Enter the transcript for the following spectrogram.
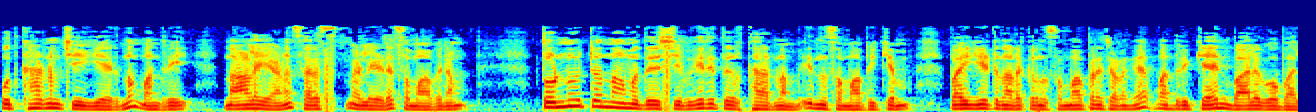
ഉദ്ഘാടനം ചെയ്യുകയായിരുന്നു മന്ത്രി. നാളെയാണ് സരസ് മേളയുടെ സമാപനം. തൊണ്ണൂറ്റൊന്നാമത് ശിവഗിരി തീർത്ഥാടനം ഇന്ന് സമാപിക്കും. വൈകിട്ട് നടക്കുന്ന സമാപന ചടങ്ങ് മന്ത്രി കെ എൻ ബാലഗോപാൽ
